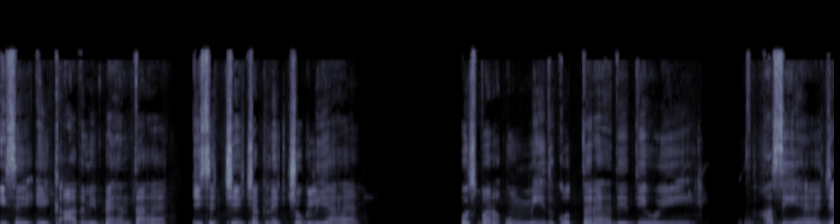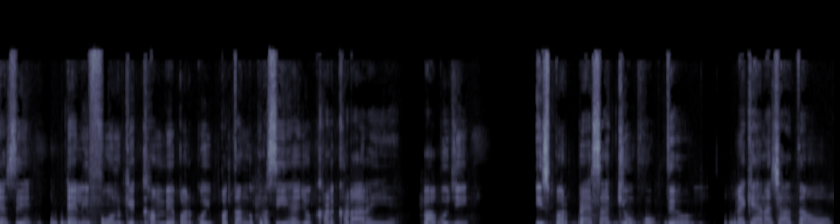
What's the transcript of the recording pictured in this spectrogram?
इसे एक आदमी पहनता है, जिसे चेचक ने चुग लिया है। उस पर उम्मीद को तरह देती हुई हँसी है, जैसे टेलीफोन के खंभे पर कोई पतंग फंसी है जो खड़खड़ा रही है। बाबूजी, इस पर पैसा क्यों फूंकते हो? मैं कहना चाहता हूँ,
